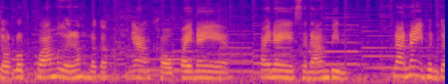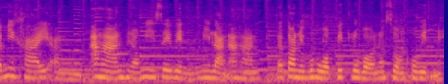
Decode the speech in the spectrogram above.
จอดรถคว้ามือเนาะแล้วก็ย่างเขาไปในภายในสนามบิน ด้านในเพิ่นก็มีขายอันอาหารพี่น้องมีเซเว่นมีร้านอาหาร แต่ตอนนี้บ่ฮู้ว่าปิดหรือบ่เนาะช่วงโควิดนี่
